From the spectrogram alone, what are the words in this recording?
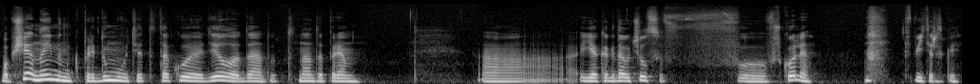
Вообще нейминг придумывать это такое дело, да, тут надо прям... а, Я когда учился в, в школе, в питерской,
